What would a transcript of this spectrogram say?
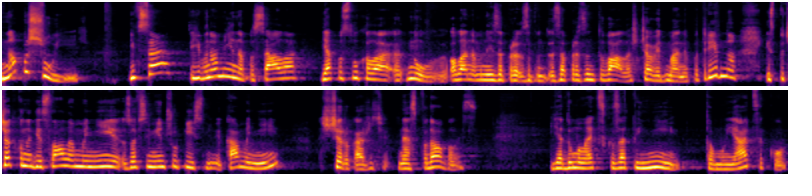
Напишу їй. І все. І вона мені написала. Я послухала. е, Ну, Олена мені запрезентувала, що від мене потрібно. І спочатку надіслала мені зовсім іншу пісню, яка мені, щиро кажучи, не сподобалась. Я думала, як сказати ні тому Яцику,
